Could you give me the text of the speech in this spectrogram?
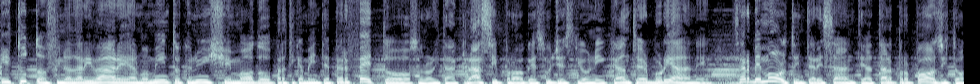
Il tutto fino ad arrivare al momento che unisce in modo praticamente perfetto sonorità classic prog e suggestioni canterburiane. Sarebbe molto interessante a tal proposito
